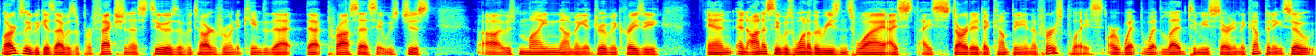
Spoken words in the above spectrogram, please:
largely because i was a perfectionist too as a photographer. When it came to that that process it was just uh, it was mind numbing it drove me crazy. And and honestly was one of the reasons why I, I started a company in the first place or what what led to me starting the company. So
